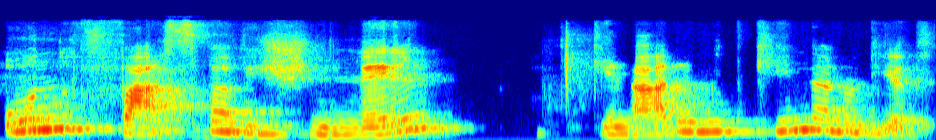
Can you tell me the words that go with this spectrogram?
unfassbar, wie schnell gerade mit Kindern und jetzt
